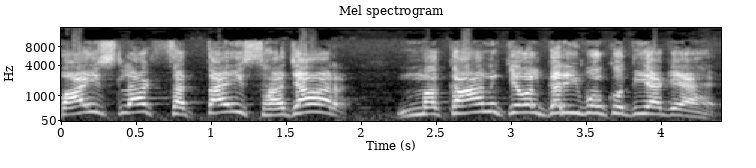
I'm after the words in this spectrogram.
बाईस लाख सत्ताईस हज़ार मकान केवल गरीबों को दिया गया है।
